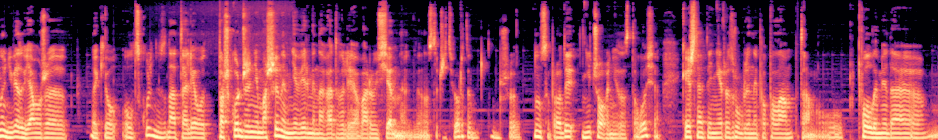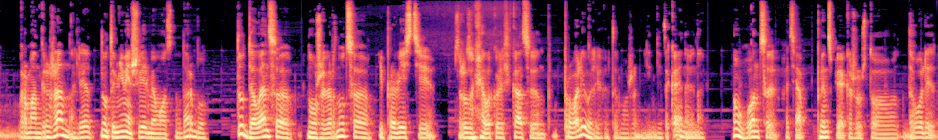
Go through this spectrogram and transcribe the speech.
ну не ведаю я можа такі олдскульны знаты але вот пашкоджанне машины мне вельмі нагадвалі аварыю сенную 94 что ну сапраўды нічога не засталося. Конечно это не разрублены пополам там у полымі да роман гражан але ну ты мне менш вельмі моцны удар быў. Тут да лэнса ну уже вярнуцца і правесці зразумела кваліфікацыю правалівалі гэта можа не, не такая навіна ну гонцы хотя прынпе я кажу что даволі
